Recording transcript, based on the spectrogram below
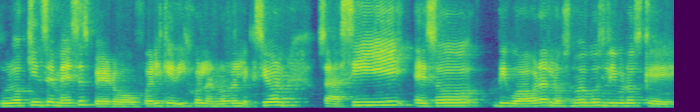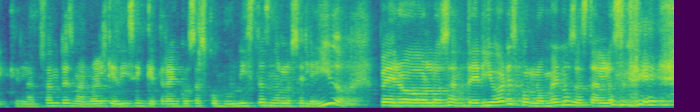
duró 15 meses, pero fue el que dijo la no reelección. O sea, sí, eso, digo, ahora los nuevos libros que, que lanzó Andrés Manuel que dicen que traen cosas comunistas, no los he leído, pero los anteriores, por lo menos hasta los que,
